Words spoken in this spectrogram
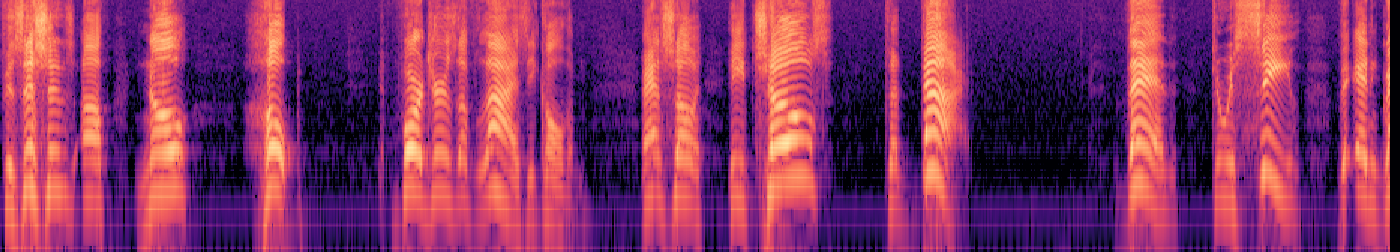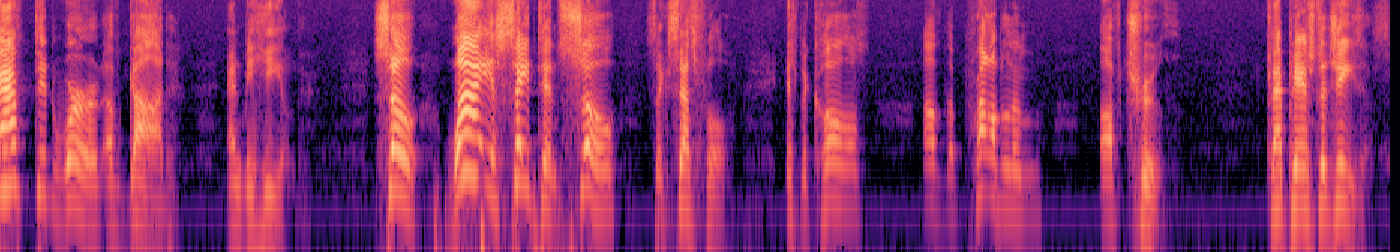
physicians of no hope, forgers of lies, he called them. And so he chose to die than to receive the engrafted word of God and be healed. So, why is Satan so successful? It's because of the problem of truth. Clap hands to Jesus.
